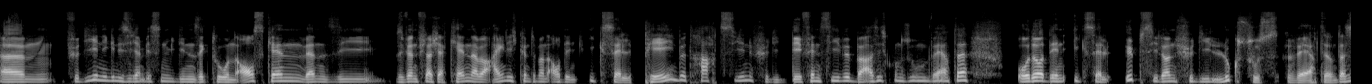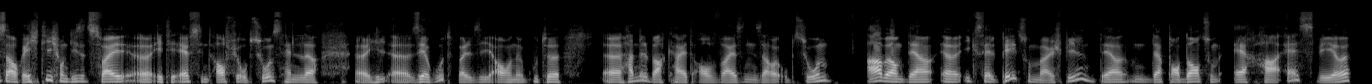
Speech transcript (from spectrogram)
Ähm, für diejenigen, die sich ein bisschen mit den Sektoren auskennen, werden sie, sie werden vielleicht erkennen, aber eigentlich könnte man auch den XLP in Betracht ziehen für die defensive Basiskonsumwerte oder den XLY für die Luxuswerte. Und das ist auch richtig. Und diese zwei äh, ETFs sind auch für Optionshändler äh, äh, sehr gut, weil sie auch eine gute äh, Handelbarkeit aufweisen in Sachen Optionen. Aber der äh, XLP zum Beispiel, der, der Pendant zum RHS wäre,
